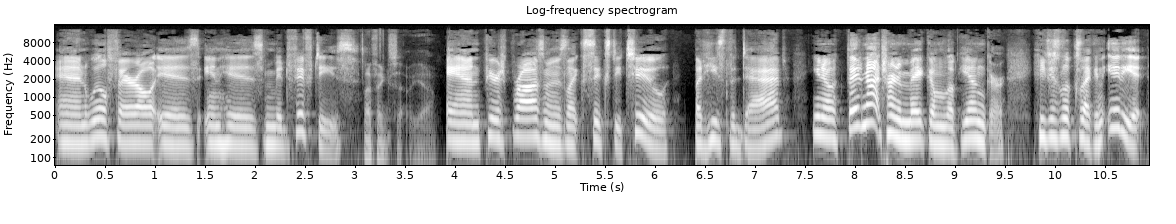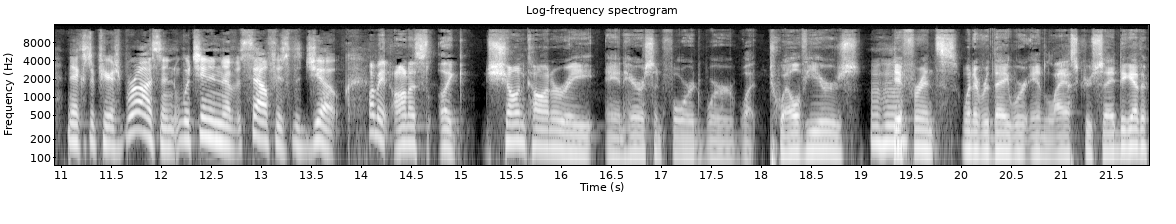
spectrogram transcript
And Will Ferrell is in his mid 50s. I think so, yeah. And Pierce Brosnan is like 62, but he's the dad. You know, they're not trying to make him look younger. He just looks like an idiot next to Pierce Brosnan, which in and of itself is the joke. I mean, honest, like Sean Connery and Harrison Ford were what twelve years mm-hmm. difference whenever they were in Last Crusade together.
